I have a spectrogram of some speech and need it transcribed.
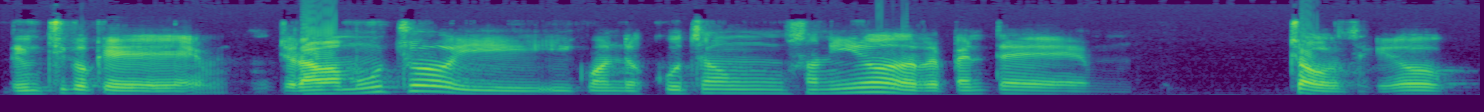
De un chico que lloraba mucho y, cuando escucha un sonido de repente chau, se quedó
